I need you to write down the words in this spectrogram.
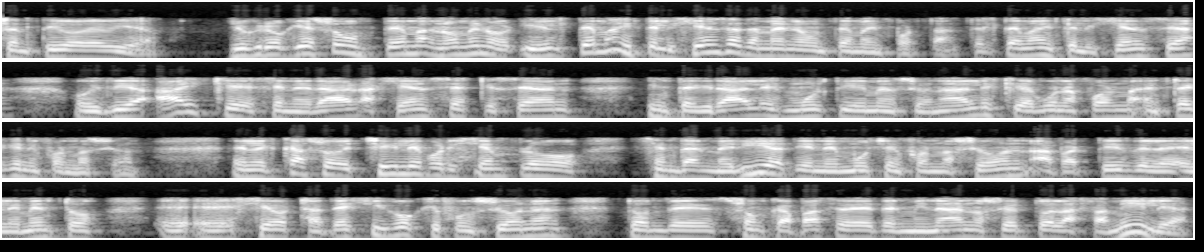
sentido de vida. Yo creo que eso es un tema no menor. Y el tema de inteligencia también es un tema importante. El tema de inteligencia, hoy día hay que generar agencias que sean integrales, multidimensionales, que de alguna forma entreguen información. En el caso de Chile, por ejemplo, Gendarmería tiene mucha información a partir de elementos eh, eh, geoestratégicos que funcionan, donde son capaces de determinar, ¿no es cierto?, la familia.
